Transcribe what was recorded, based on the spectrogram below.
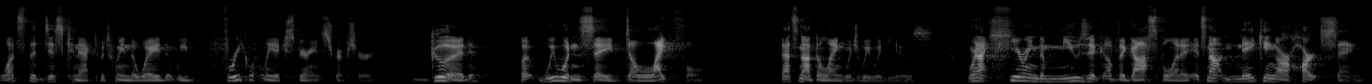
What's the disconnect between the way that we frequently experience Scripture, good, but we wouldn't say delightful? That's not the language we would use. We're not hearing the music of the gospel in it, it's not making our hearts sing.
